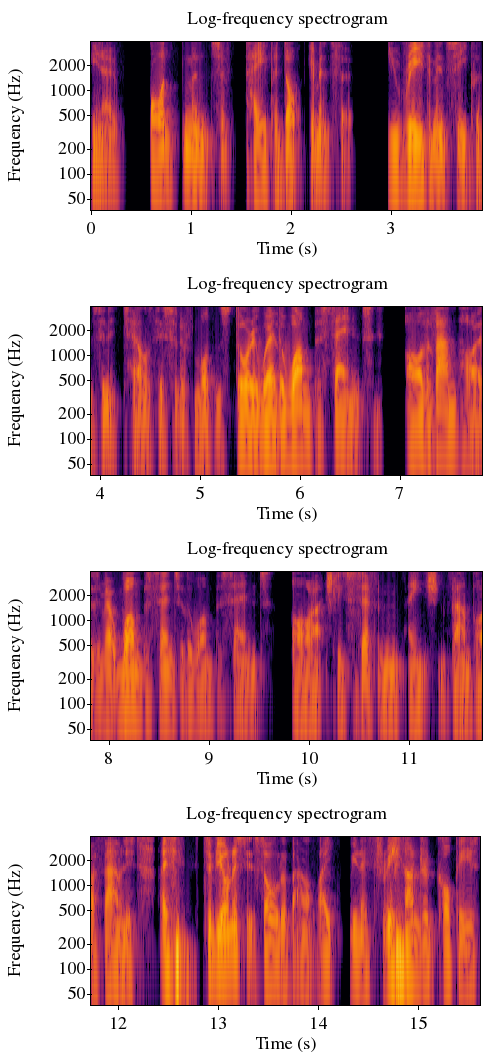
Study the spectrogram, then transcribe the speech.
you know, oddments of paper documents that you read them in sequence and it tells this sort of modern story where the 1% are the vampires. In fact, 1% of the 1% are actually seven ancient vampire families. I, to be honest, it sold about like, you know, 300 copies.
